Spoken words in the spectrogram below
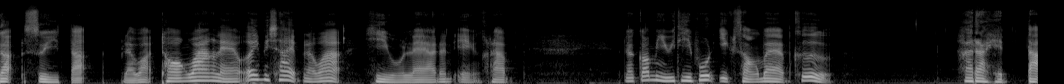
กะซุยตะ แปลว่าท้องว่างแล้ว เอ้ยไม่ใช่แปลว่า หิวแล้วนั่นเองครับ แล้วก็มีวิธีพูดอีกสองแบบคือฮาราเฮตตะ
